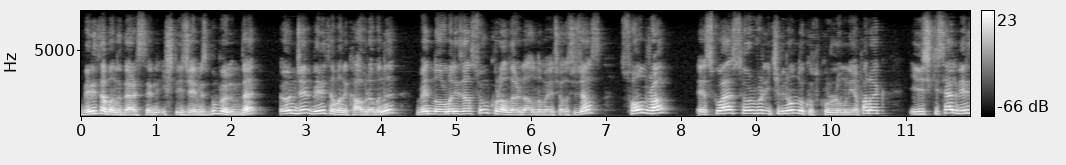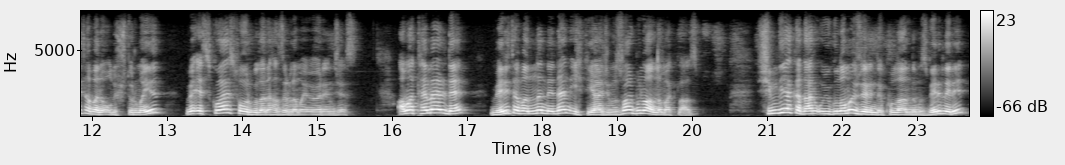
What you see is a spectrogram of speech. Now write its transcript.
Veri tabanı derslerini işleyeceğimiz bu bölümde önce veri tabanı kavramını ve normalizasyon kurallarını anlamaya çalışacağız. Sonra SQL Server 2019 kurulumunu yaparak ilişkisel veri tabanı oluşturmayı ve SQL sorguları hazırlamayı öğreneceğiz. Ama temelde veri tabanına neden ihtiyacımız var bunu anlamak lazım. Şimdiye kadar uygulama üzerinde kullandığımız verileri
